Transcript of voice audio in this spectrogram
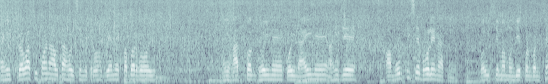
અહીં પ્રવાસી પણ આવતા હોય છે મિત્રો, જેને ખબર હોય. અહીં હાથ પગ ધોઈને, કોઈ નાહીને, અહીં જે આ મૂર્તિ છે ભોલેનાથની, ભવિષ્યમાં મંદિર પણ બનશે.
